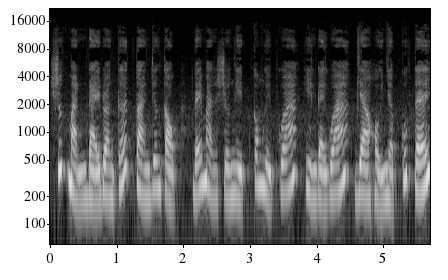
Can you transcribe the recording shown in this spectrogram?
sức mạnh đại đoàn kết toàn dân tộc, đẩy mạnh sự nghiệp công nghiệp hóa, hiện đại hóa và hội nhập quốc tế.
